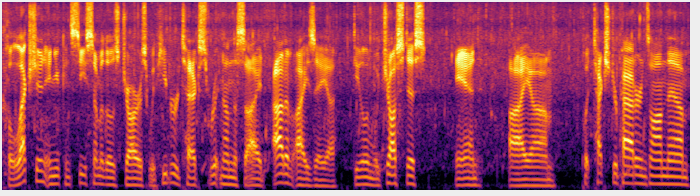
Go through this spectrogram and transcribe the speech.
collection, and you can see some of those jars with Hebrew text written on the side out of Isaiah, dealing with justice. And I um, put texture patterns on them,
